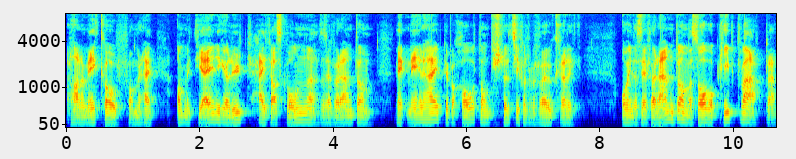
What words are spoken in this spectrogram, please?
Ich habe mitgeholfen. Und mit den einigen Leuten haben das gewonnen, das Referendum. Mit Mehrheit bekommen die Unterstützung der Bevölkerung. Und wenn das Referendum so gekippt werden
